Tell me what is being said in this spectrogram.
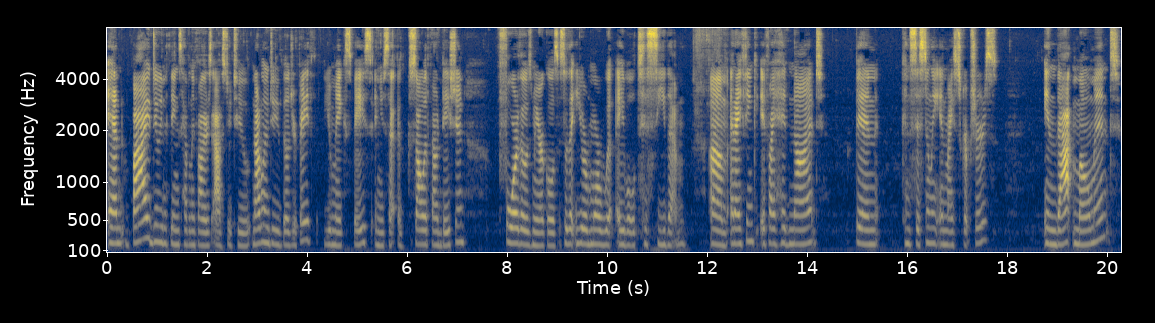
And by doing the things Heavenly Father has asked you to, not only do you build your faith, you make space and you set a solid foundation for those miracles so that you're more able to see them. Um, and I think if I had not been consistently in my scriptures, in that moment,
